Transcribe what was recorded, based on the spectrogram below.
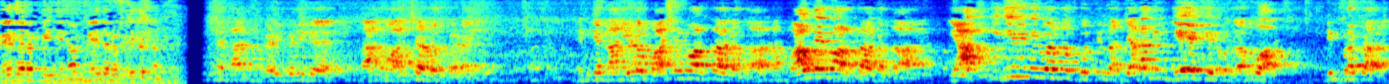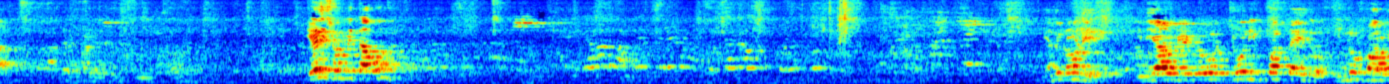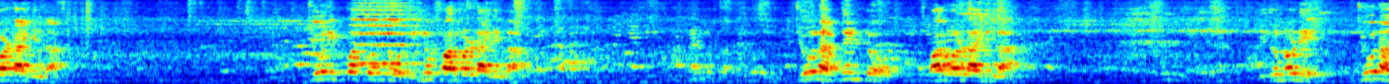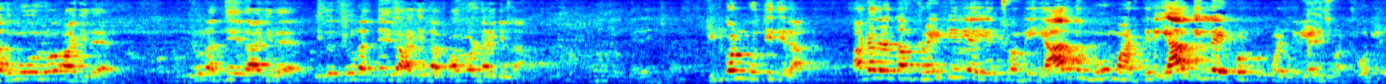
ಮೇದರ ಬೀದಿನ ಮೇದರ ಬೀದಿನ? ನಾನು ಬೆಳಿಗ್ಗೆ ನಾನು ಆಚಾಡೋದು ಬೇಡ ಇದೆ ನಿಮ್ಗೆ ನಾನು ಹೇಳೋ ಭಾಷೆನೂ ಅರ್ಥ ಆಗಲ್ಲ ನಮ್ಮ ಭಾವನೆನೂ ಅರ್ಥ ಆಗಲ್ಲ. ಯಾಕೆ ಇದೀರಿ ನೀವು ಅನ್ನೋದು ಗೊತ್ತಿಲ್ಲ. ಜನ ನಿಮ್ಗೆ ಇರೋದು ಅಲ್ವಾ? ನಿಮ್ ಪ್ರಕಾರ. ಹೇಳಿ ಸ್ವಾಮಿ ತಾವು. ಇದು ನೋಡಿ, ಇದು ಯಾವ ಡೇಟು ಜೂನ್ ಇಪ್ಪತ್ತೈದು. ಇನ್ನೂ ಫಾರ್ವರ್ಡ್ ಆಗಿಲ್ಲ. ಜೂನ್ ಇಪ್ಪತ್ತೊಂದು. ಇನ್ನೂ ಫಾರ್ವರ್ಡ್ ಆಗಿಲ್ಲ. ಜೂನ್ ಹದಿನೆಂಟು. ಫಾರ್ವರ್ಡ್ ಆಗಿಲ್ಲ. ಇದು ನೋಡಿ ಜೂನ್ ಹದಿಮೂರು ಆಗಿದೆ. ಜೂನ್ ಹದಿನೈದು ಆಗಿದೆ. ಇದು ಜೂನ್ ಹದಿನೈದು ಆಗಿಲ್ಲ ಫಾರ್ವರ್ಡ್ ಆಗಿಲ್ಲ. ಇಟ್ಕೊಂಡು ಕೂತಿದ್ದೀರಾ? ಹಾಗಾದ್ರೆ ತಮ್ಮ ಕ್ರೈಟೀರಿಯಾ ಏನ್ ಸ್ವಾಮಿ? ಯಾರ್ದು ಮೂವ್ ಮಾಡ್ತೀರಿ, ಯಾರ್ದು ಇಲ್ಲೇ ಇಟ್ಕೊಂಡು ಕೂತ್ಕೊಳ್ತೀರಿ? ಹೇಳಿ ಸ್ವಾಮಿ ಹೋಗ್ಲಿ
